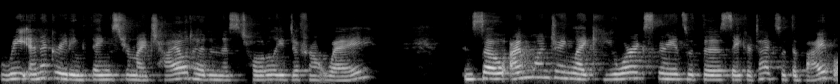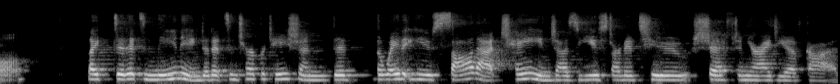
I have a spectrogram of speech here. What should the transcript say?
reintegrating things from my childhood in this totally different way and so i'm wondering like your experience with the sacred text with the bible like did its meaning did its interpretation did the way that you saw that change as you started to shift in your idea of god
